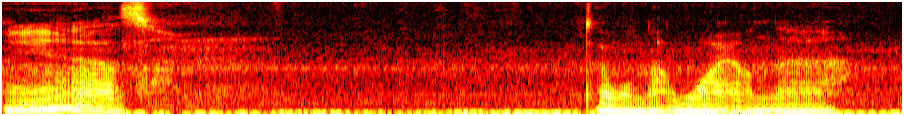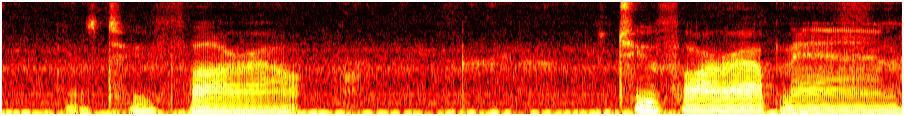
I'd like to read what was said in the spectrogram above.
So yes, don't want that white on there, it's too far out too far up, man.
